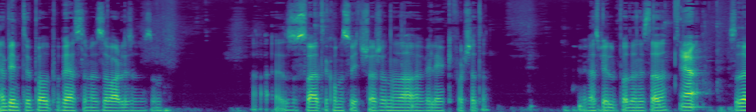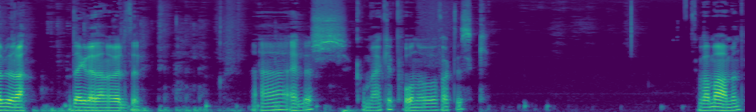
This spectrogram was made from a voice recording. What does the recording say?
Jeg begynte jo på det på PC, men så var det liksom sånn ja, Så så jeg at det kom en Switch-versjon, og da ville jeg ikke fortsette. Vil jeg spille på den i stedet. Ja. Så det blir bra. Det gleder jeg meg veldig til. Eh, ellers kommer jeg ikke på noe, faktisk. Hva med Amund?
